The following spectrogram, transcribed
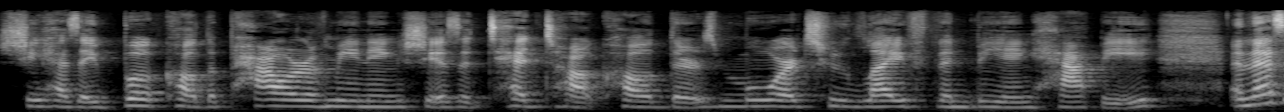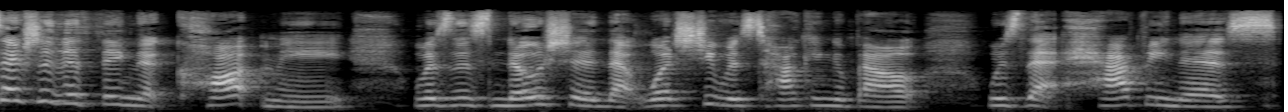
She has a book called The Power of Meaning. She has a TED talk called There's More to Life Than Being Happy. And that's actually the thing that caught me was this notion that what she was talking about was that happiness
